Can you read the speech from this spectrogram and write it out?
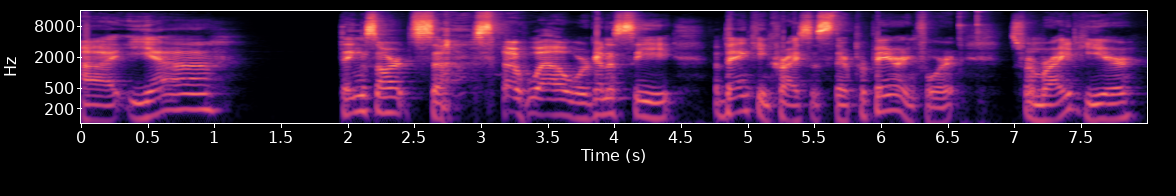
uh, yeah, things aren't so, so well. We're going to see a banking crisis. They're preparing for it. It's from right here.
